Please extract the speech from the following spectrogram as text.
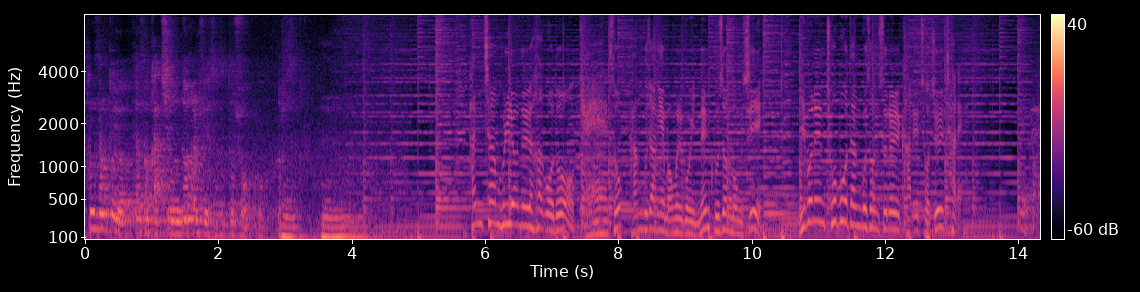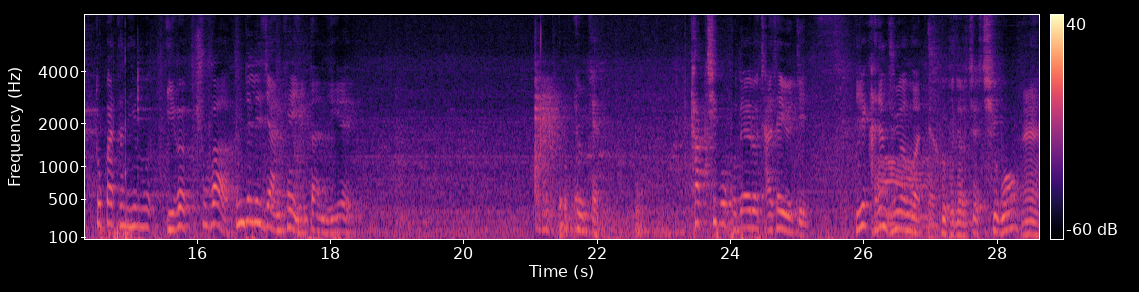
항상 또 옆에서 같이 운동할 수 있어서 또 좋고 그렇습니다 한참 훈련을 하고도 계속 당구장에 머물고 있는 구선봉 씨. 이번엔 초보 당구 선수를 가르쳐 줄 차례. 똑같은 힘을 이거 큐가 흔들리지 않게 일단 이게 이렇게 탁 치고 그대로 자세 유지 이게 가장 중요한 것 같아요. 그 그대로 치- 치고 네.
